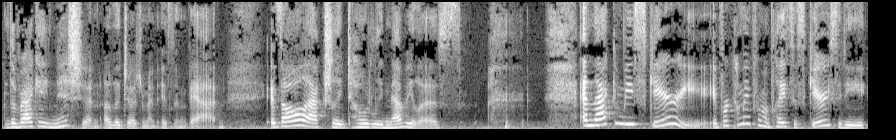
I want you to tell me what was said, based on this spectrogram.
the recognition of the judgment isn't bad. It's all actually totally nebulous. and that can be scary. If we're coming from a place of scarcity,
